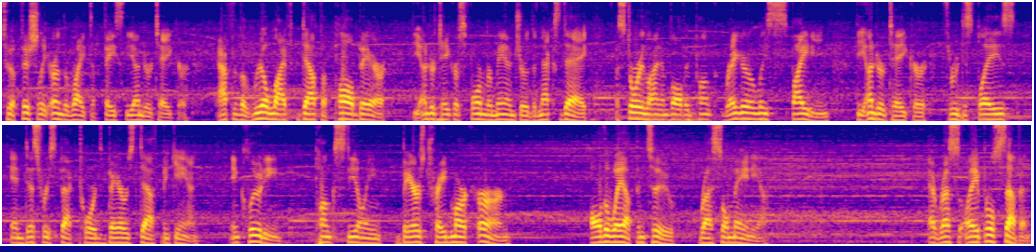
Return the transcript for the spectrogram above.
to officially earn the right to face The Undertaker after the real life death of Paul Bearer, The Undertaker's former manager, the next day, a storyline involving Punk regularly spiting The Undertaker through displays and disrespect towards Bearer's death began, including Punk stealing Bearer's trademark urn all the way up into WrestleMania. At Wrestle- April 7th,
